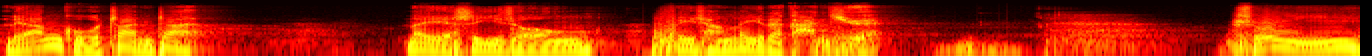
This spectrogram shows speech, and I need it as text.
两股战战，那也是一种非常累的感觉。所以，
